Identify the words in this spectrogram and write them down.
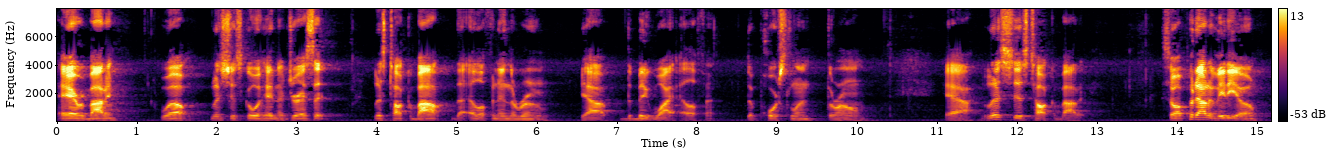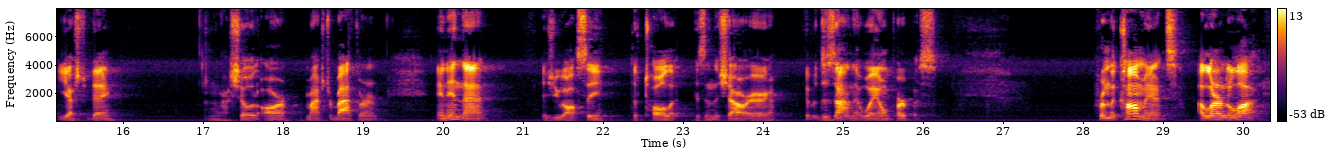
Hey everybody. Well, let's just go ahead and address it. Let's talk about the elephant in the room. Yeah, the big white elephant, the porcelain throne. Yeah, let's just talk about it. So I put out a video yesterday. I showed our master bathroom. And in that, as you all see, the toilet is in the shower area. It was designed that way on purpose. From the comments, I learned a lot.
